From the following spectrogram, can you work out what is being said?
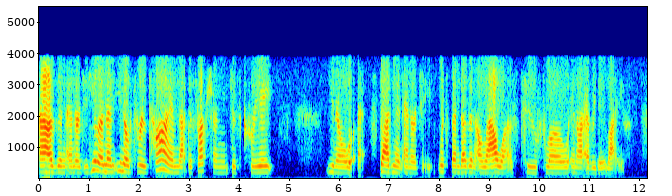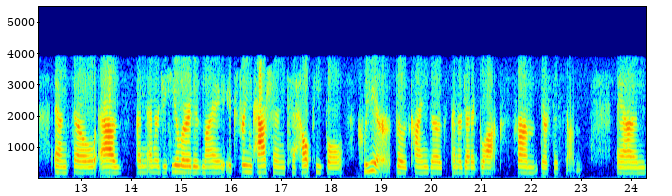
as an energy healer and then, you know, through time that disruption just creates, you know, stagnant energy, which then doesn't allow us to flow in our everyday life. And so as an energy healer, it is my extreme passion to help people clear those kinds of energetic blocks from their system. And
